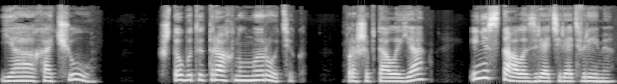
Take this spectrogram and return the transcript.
«Я хочу, чтобы ты трахнул мой ротик», прошептала я и не стала зря терять время.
